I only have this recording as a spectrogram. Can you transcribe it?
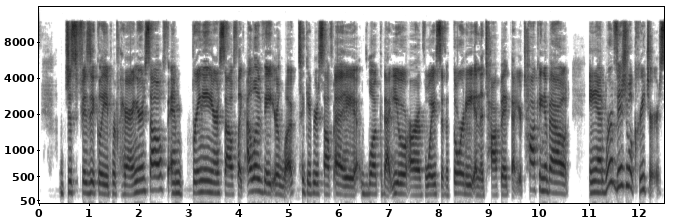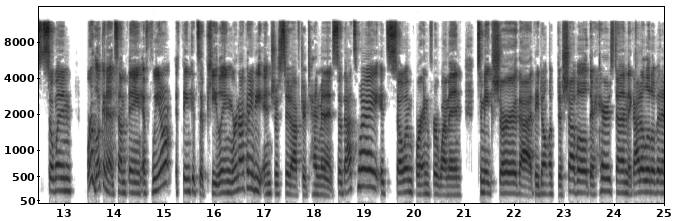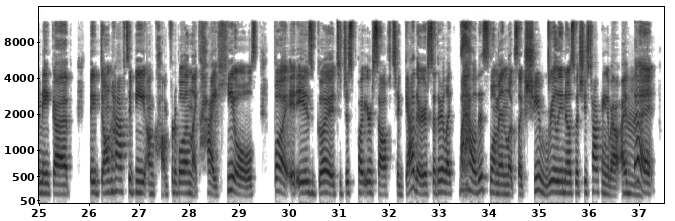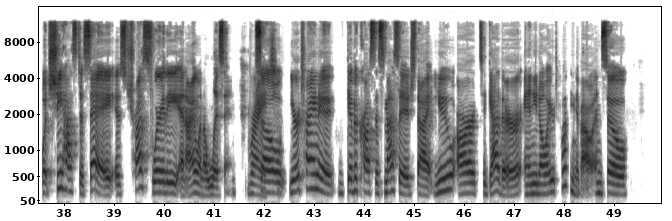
just physically preparing yourself and bringing yourself like elevate your look to give yourself a look that you are a voice of authority in the topic that you're talking about. And we're visual creatures. So when we're looking at something if we don't think it's appealing we're not going to be interested after 10 minutes. So that's why it's so important for women to make sure that they don't look disheveled their hair's done they got a little bit of makeup they don't have to be uncomfortable in like high heels, but it is good to just put yourself together. So they're like, wow, this woman looks like she really knows what she's talking about. Mm. I bet what she has to say is trustworthy and I want to listen. Right. So you're trying to give across this message that you are together and you know what you're talking about. And so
